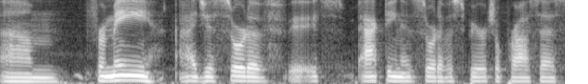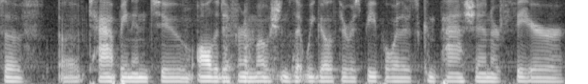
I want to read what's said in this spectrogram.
um, for me, I just sort of it's acting as sort of a spiritual process of of tapping into all the different emotions that we go through as people, whether it's compassion or fear. Or,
